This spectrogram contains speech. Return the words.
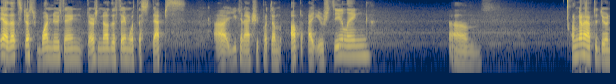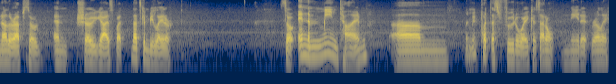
yeah, that's just one new thing. There's another thing with the steps. Uh, you can actually put them up at your ceiling. Um, I'm gonna have to do another episode and show you guys, but that's gonna be later. So in the meantime, um, let me put this food away because I don't need it really.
